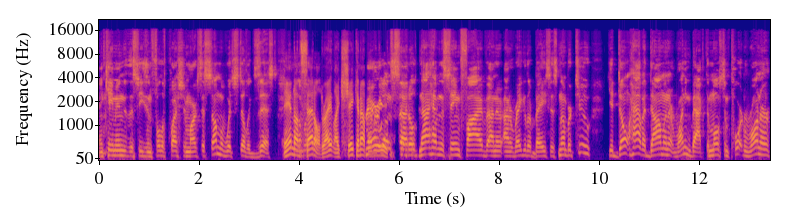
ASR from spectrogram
and came into the season full of question marks, that some of which still exist. And unsettled, number, right? Like shaken up. Very unsettled, not having the same five on a, on a regular basis. Number two, you don't have a dominant running back. The most important runner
